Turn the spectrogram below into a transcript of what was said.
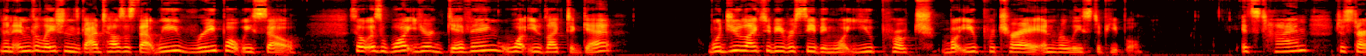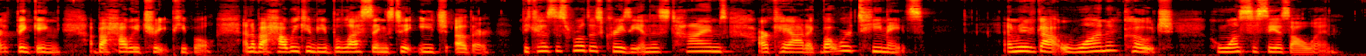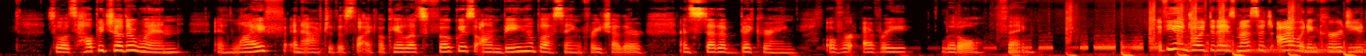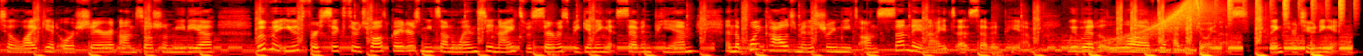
And in Galatians, God tells us that we reap what we sow. So, is what you're giving what you'd like to get? Would you like to be receiving what you pro- what you portray and release to people? It's time to start thinking about how we treat people and about how we can be blessings to each other because this world is crazy and these times are chaotic, but we're teammates. And we've got one coach who wants to see us all win. So let's help each other win in life and after this life. Okay, let's focus on being a blessing for each other instead of bickering over every little thing. If you enjoyed today's message, I would encourage you to like it or share it on social media. Movement Youth for 6th through 12th graders meets on Wednesday nights with service beginning at 7 p.m., and the Point College Ministry meets on Sunday nights at 7 p.m. We would love to have you join us. Thanks for tuning in.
